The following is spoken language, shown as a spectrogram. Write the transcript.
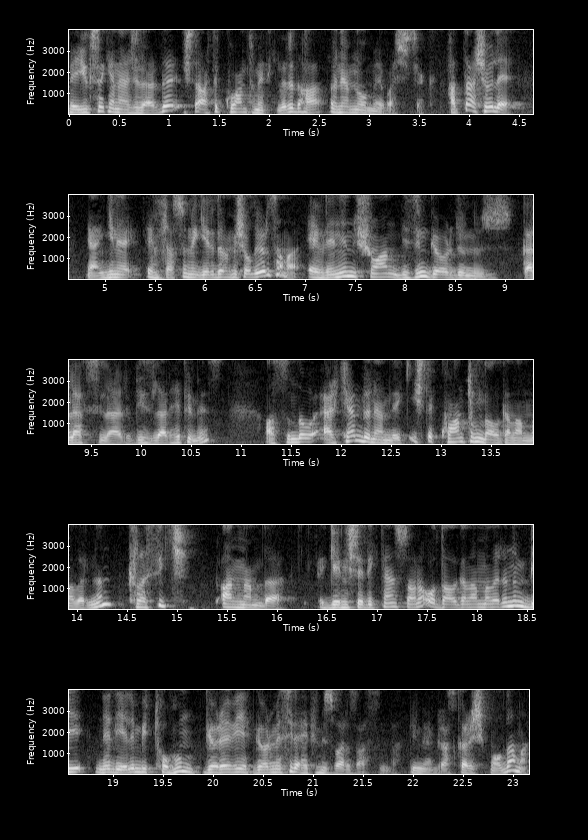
Ve yüksek enerjilerde işte artık kuantum etkileri daha önemli olmaya başlayacak. Hatta şöyle yani yine enflasyona geri dönmüş oluyoruz ama evrenin şu an bizim gördüğümüz galaksiler, bizler hepimiz aslında o erken dönemdeki işte kuantum dalgalanmalarının klasik anlamda genişledikten sonra o dalgalanmalarının bir ne diyelim bir tohum görevi görmesiyle hepimiz varız aslında. Bilmiyorum biraz karışık mı oldu ama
